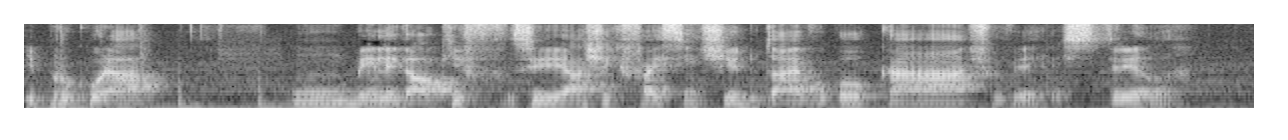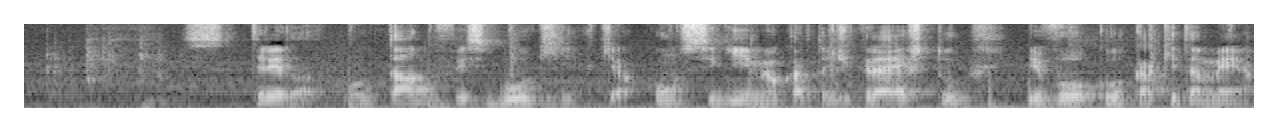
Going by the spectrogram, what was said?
e procurar um bem legal que você acha que faz sentido, tá? Eu vou colocar, deixa eu ver, estrela estrela, voltar no Facebook, aqui ó, conseguir meu cartão de crédito e vou colocar aqui também, ó,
